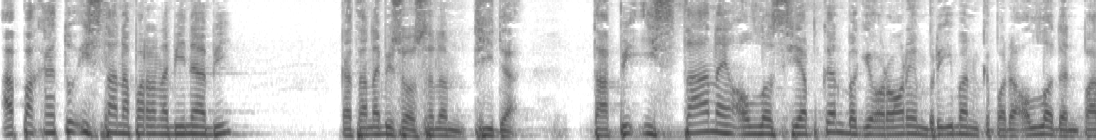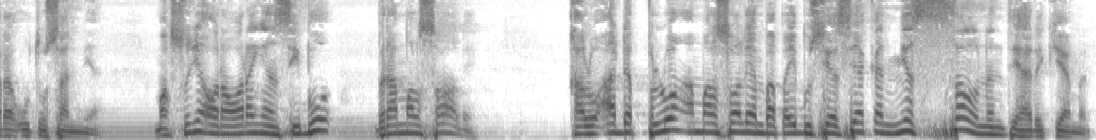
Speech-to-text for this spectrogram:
apakah itu istana para nabi-nabi? Kata Nabi SAW, tidak. Tapi istana yang Allah siapkan bagi orang-orang yang beriman kepada Allah dan para utusannya. Maksudnya orang-orang yang sibuk beramal saleh. Kalau ada peluang amal soleh yang Bapak Ibu sia-siakan, nyesel nanti hari kiamat.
